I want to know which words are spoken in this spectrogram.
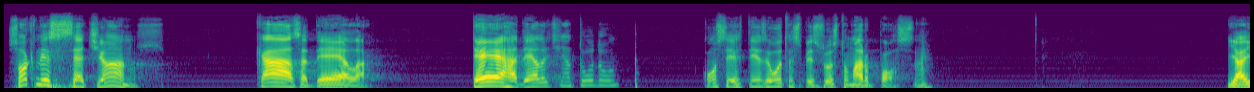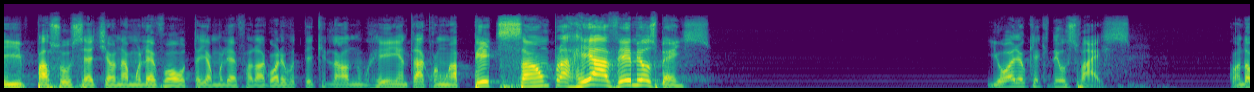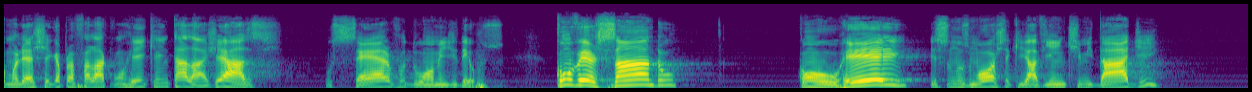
Só que nesses sete anos, casa dela, terra dela, tinha tudo, com certeza outras pessoas tomaram posse, né? E aí passou os sete anos, a mulher volta e a mulher fala: agora eu vou ter que ir lá no rei entrar com uma petição para reaver meus bens. E olha o que, é que Deus faz. Quando a mulher chega para falar com o rei, quem está lá? Gease, o servo do homem de Deus. Conversando com o rei, isso nos mostra que havia intimidade.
